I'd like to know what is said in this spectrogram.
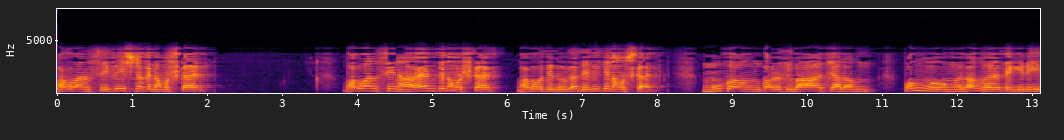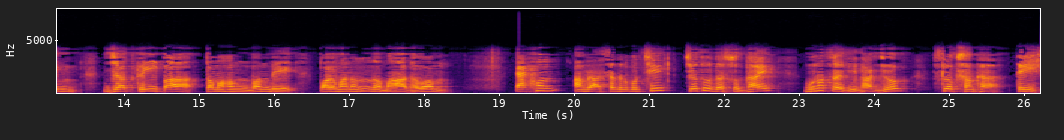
ভগবান শ্রীকৃষ্ণকে নমস্কার। ভগবান শ্রী নারায়ণকে নমস্কার, ভগবতী দুর্গা দেবীকে নমস্কার। মুকং করতি বা চালং, পঙ্গুং লঙ্ঘয়তে গিরিম, যৎ কৃপা তমহং বন্দে পরমানন্দ মাধবম। এখন আমরা আস্বাদন করছি চতুর্দশ অধ্যায়, গুণত্রয় বিভাগ যোগ, শ্লোক সংখ্যা তেইশ।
